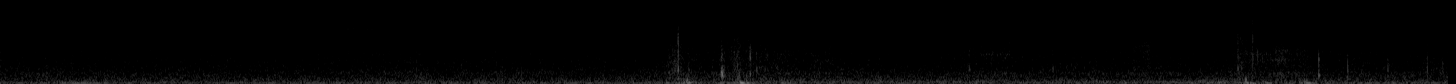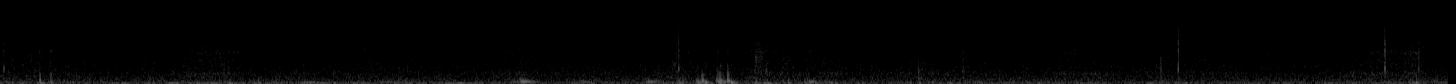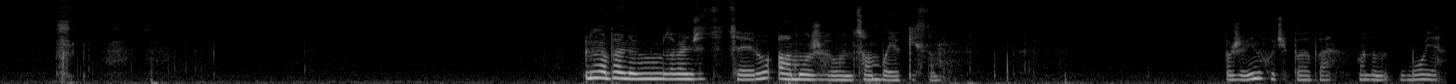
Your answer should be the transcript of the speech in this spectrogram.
Напевно, йому закінчиться цей ру, а може він самбо якийсь там. Може він хоче ПВП, там боє.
